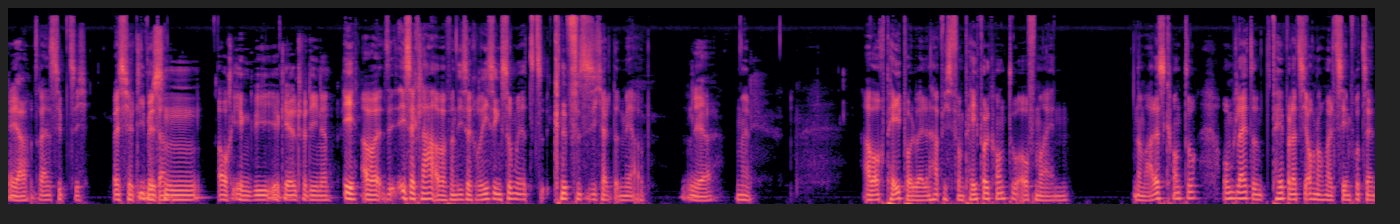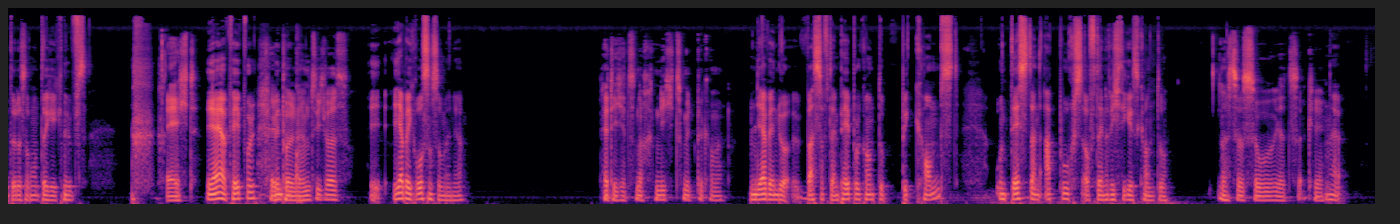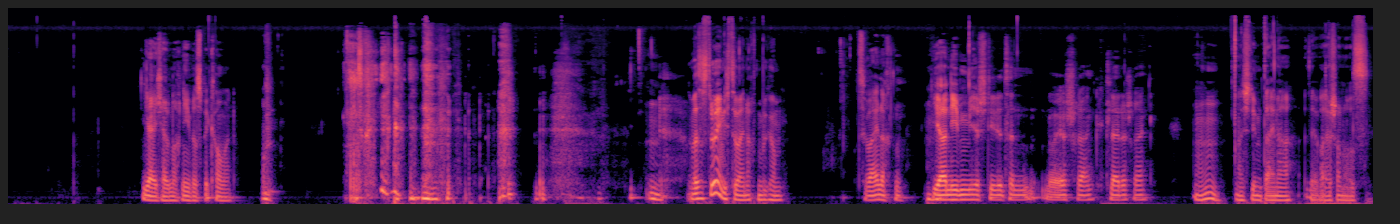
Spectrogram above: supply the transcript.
Ja. 73. Weil sich halt Die eBay dann. müssen auch irgendwie ihr Geld verdienen. Eh, aber ist ja klar, aber von dieser riesigen Summe jetzt knüpfen sie sich halt dann mehr ab. Ja. Ne. Aber auch PayPal, weil dann habe ich es vom PayPal-Konto auf mein normales Konto umgeleitet und PayPal hat sich auch nochmal 10% oder so runtergeknüpft. Echt. Ja, ja, PayPal. Wenn du- PayPal nimmt sich was. Ja, bei großen Summen, ja. Hätte ich jetzt noch nichts mitbekommen. Ja, wenn du was auf dein PayPal-Konto bekommst und das dann abbuchst auf dein richtiges Konto. Ach so, so jetzt, okay. Ja. Ja, ich habe noch nie was bekommen. Hm. Was hast du eigentlich zu Weihnachten bekommen? Zu Weihnachten. Mhm. Ja, neben mir steht jetzt ein neuer Schrank, Kleiderschrank. Mhm. Das stimmt, deiner, der war ja schon aus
